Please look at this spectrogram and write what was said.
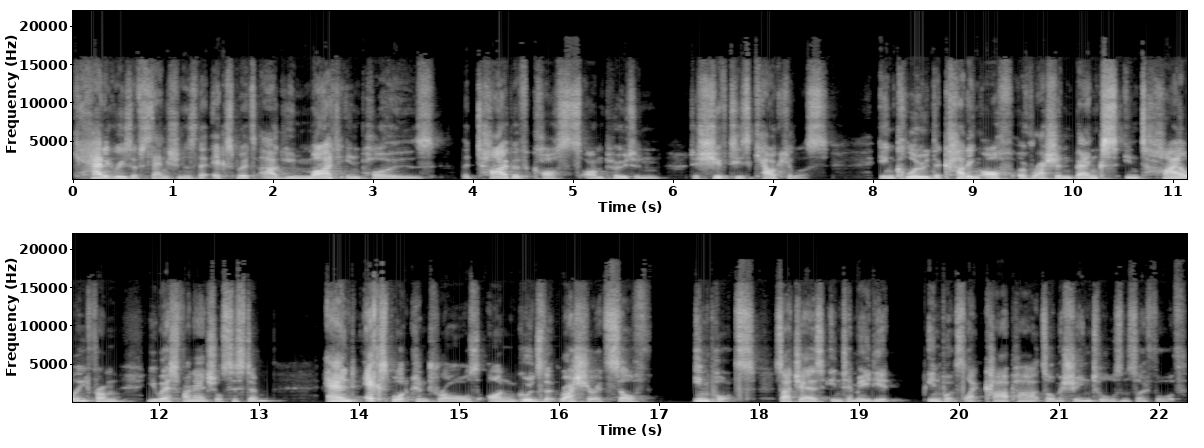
categories of sanctions that experts argue might impose the type of costs on Putin to shift his calculus include the cutting off of Russian banks entirely from US financial system and export controls on goods that Russia itself imports, such as intermediate inputs like car parts or machine tools and so forth.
